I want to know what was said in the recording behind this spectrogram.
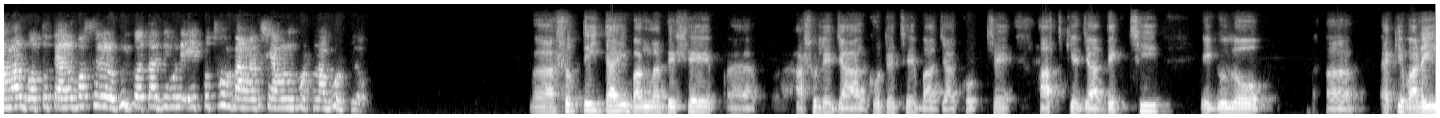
আমার গত তেরো বছরের অভিজ্ঞতা জীবনে এই প্রথম বাংলাদেশে এমন ঘটনা ঘটলো। সত্যিই তাই। বাংলাদেশে আসলে যা ঘটেছে বা যা ঘটছে আজকে যা দেখছি এগুলো আহ, একেবারেই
